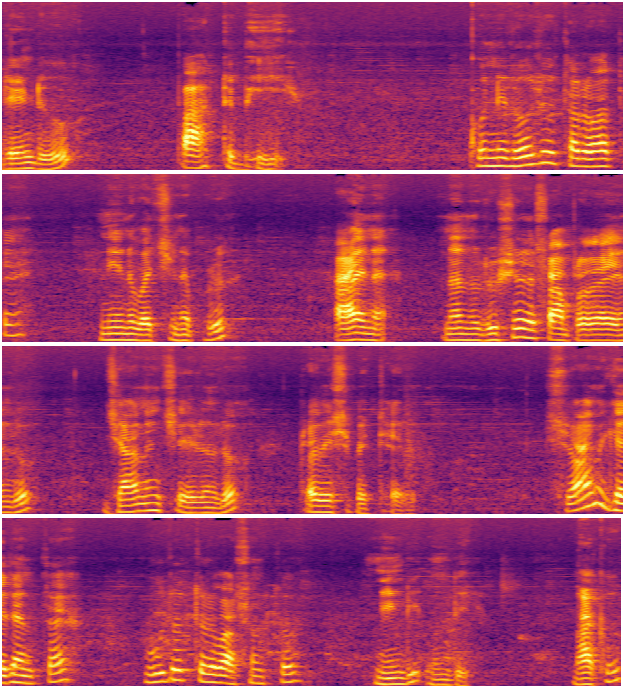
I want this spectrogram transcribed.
రెండు పార్ట్ బి. కొన్ని రోజుల తర్వాత నేను వచ్చినప్పుడు ఆయన నన్ను ఋషుల సాంప్రదాయంలో ధ్యానం చేయడంలో ప్రవేశపెట్టారు. స్వామి గదంతా ఊదొత్తుల వాసంతో నిండి ఉంది. నాకు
